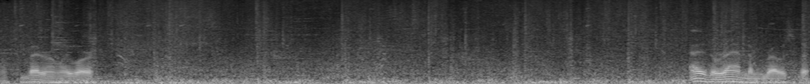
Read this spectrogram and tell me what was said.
that's better than we were. These a random bros, but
